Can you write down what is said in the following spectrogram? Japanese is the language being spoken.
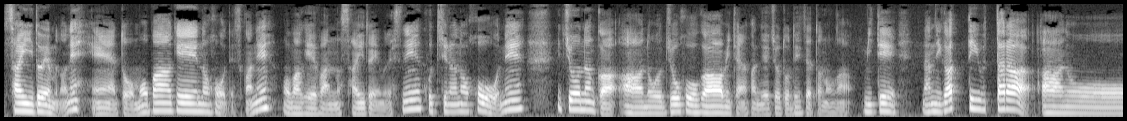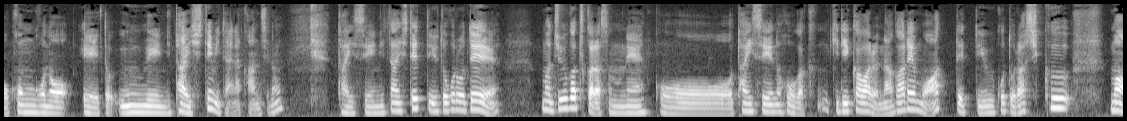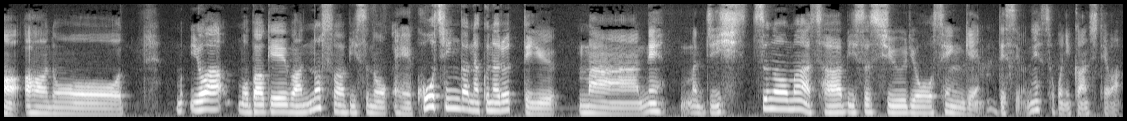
サイド M のね、えっ、ー、と、モバゲーの方ですかね。モバゲー版のサイド M ですね。こちらの方をね、一応なんか、あの、情報が、みたいな感じでちょっと出てたのが見て、何がって言ったら、あの今後の、えっ、と、運営に対してみたいな感じの、体制に対してっていうところで、まあ、10月からそのね、こう、体制の方が切り替わる流れもあってっていうことらしく、まあ、あの要は、モバゲー版のサービスの、えー、更新がなくなるっていう、まあね、まあ、実質のまあサービス終了宣言ですよね、そこに関しては。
